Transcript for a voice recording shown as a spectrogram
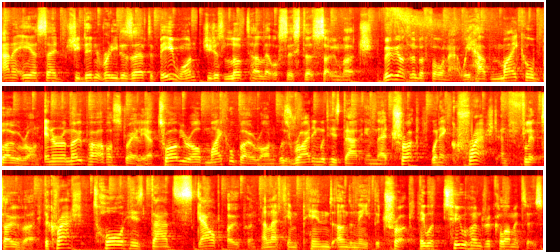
Anaia said she didn't really deserve to be one, she just loved her little sister so much. Moving on to number 4 now, we have Michael Bowron. In a remote part of Australia, 12 year old Michael Bowron was riding with his dad in their truck when it crashed and flipped over. The crash tore his dad's scalp open and left him pinned underneath the truck. They were 200 kilometers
